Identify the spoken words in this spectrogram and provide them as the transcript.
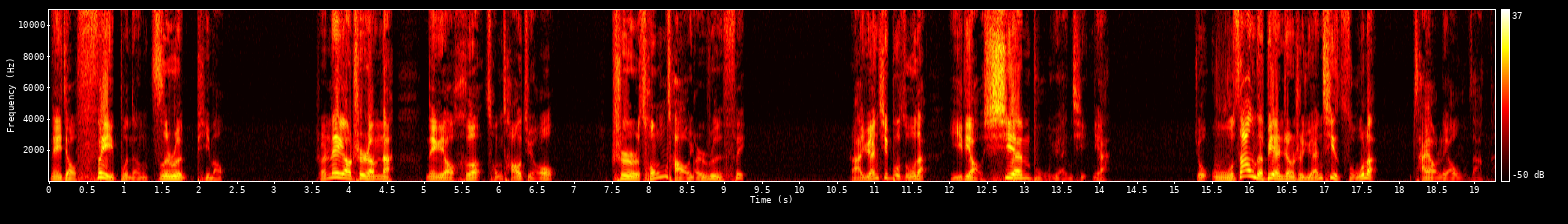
那叫肺不能滋润皮毛。说那个要吃什么呢？那个要喝虫草酒，吃虫草而润肺。啊，元气不足的一定要先补元气。你看，就五脏的辩证是元气足了，才要疗五脏的。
